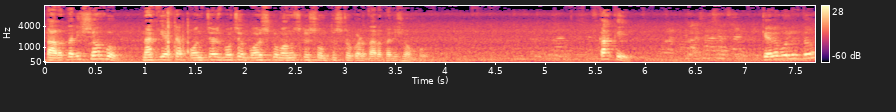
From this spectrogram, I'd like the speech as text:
তাড়াতাড়ি সম্ভব? নাকি একটা পঞ্চাশ বছর বয়স্ক মানুষকে সন্তুষ্ট করা তাড়াতাড়ি সম্ভব? কাকে? কেন বলুন তো?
